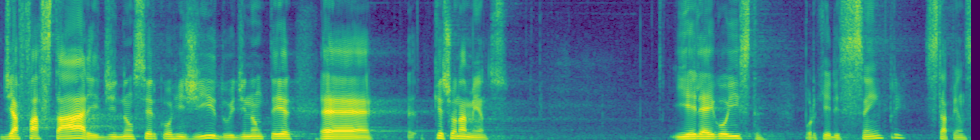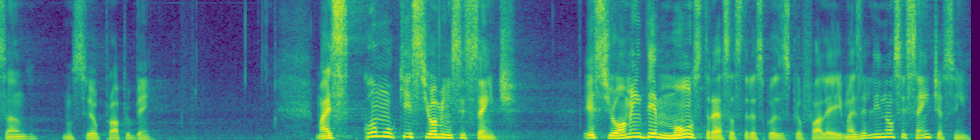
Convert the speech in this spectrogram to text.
de afastar e de não ser corrigido e de não ter é, questionamentos. E ele é egoísta, porque ele sempre está pensando no seu próprio bem. Mas como que esse homem se sente? Esse homem demonstra essas três coisas que eu falei, mas ele não se sente assim.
